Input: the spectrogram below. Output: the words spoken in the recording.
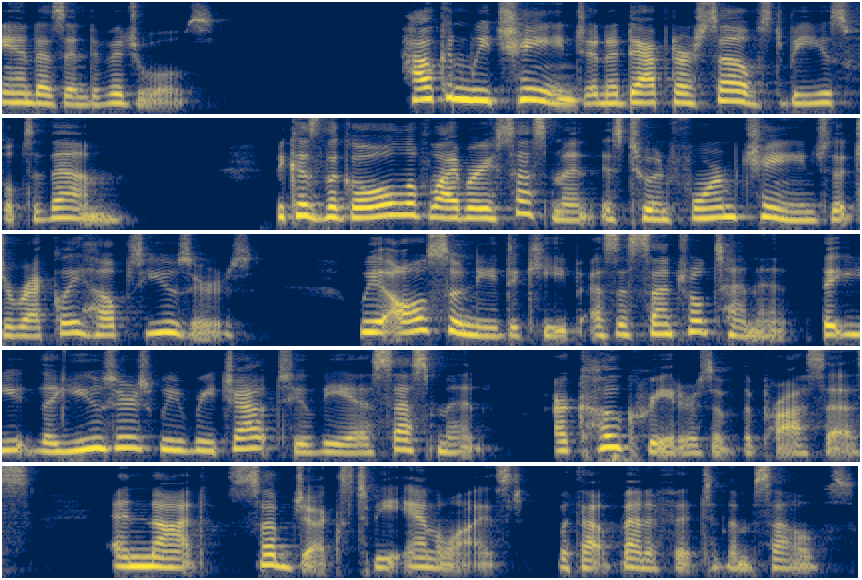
and as individuals? How can we change and adapt ourselves to be useful to them? Because the goal of library assessment is to inform change that directly helps users, we also need to keep as a central tenet that you, the users we reach out to via assessment are co-creators of the process and not subjects to be analyzed without benefit to themselves.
